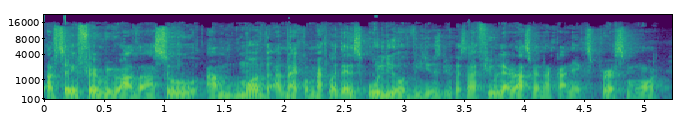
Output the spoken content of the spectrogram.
I'm sorry, February rather. So I'm more like my content is only of videos because I feel like that's when I can express more.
